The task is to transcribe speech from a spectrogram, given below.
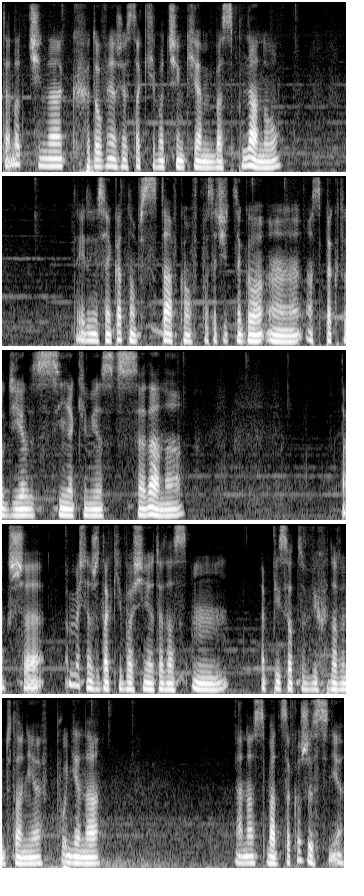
Ten odcinek również jest takim odcinkiem bez planu. To jedynie delikatną wstawką w postaci tego e, aspektu DLC, jakim jest Serana. Także myślę, że taki właśnie teraz mm, epizod w Wichrowym Tronie wpłynie na, na nas bardzo korzystnie.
